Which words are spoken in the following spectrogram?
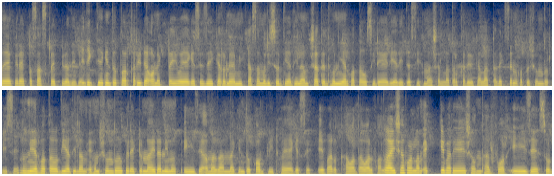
দয়া করে একটা সাবস্ক্রাইব করে দিবেন। এদিক দিয়ে কিন্তু তরকারিটা অনেকটাই হয়ে গেছে যেই কারণে আমি কাঁচামরিচও দিয়ে দিলাম সাথে ধনিয়ার পাতাও ছিড়াই দিয়ে দিতেছি। মাসাল্লাহ তরকারির কালারটা দেখছেন কত সুন্দর হয়েছে ধনিয়ার পাতাও দিয়ে দিলাম এখন সুন্দর করে একটু নাইরা নিমো, এই যে আমার রান্না কিন্তু কমপ্লিট হয়ে গেছে। এবার খাওয়া দাওয়ার ফল তো আইসা পড়লাম একেবারে সন্ধ্যার পর। এই যে ছোট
